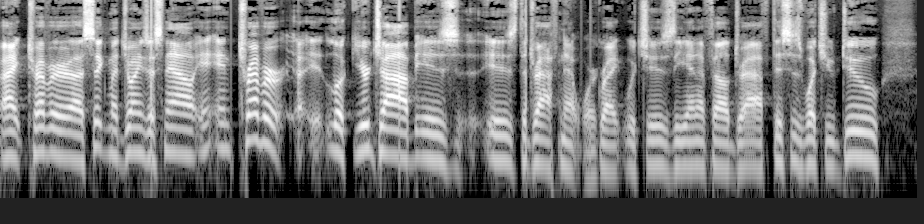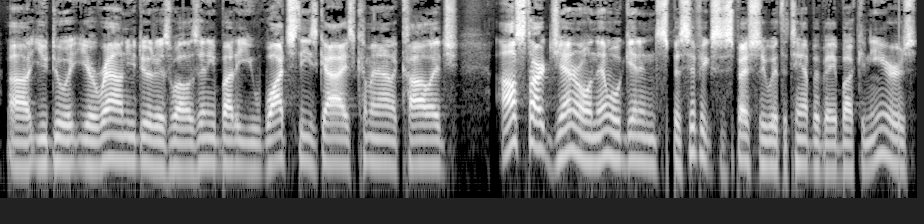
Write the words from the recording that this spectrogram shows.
All right, Trevor uh, Sikkema joins us now, and, and Trevor, uh, look, your job is is the Draft Network, right? Which is the NFL draft. This is what you do. Uh, you do it year round. You do it as well as anybody. You watch these guys coming out of college. I'll start general, and then we'll get in specifics, especially with the Tampa Bay Buccaneers.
